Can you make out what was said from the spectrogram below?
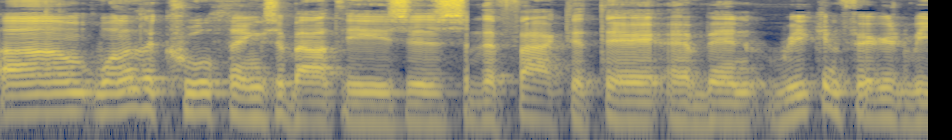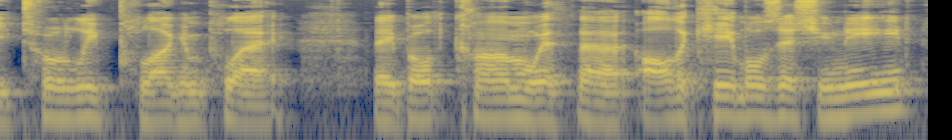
Um, one of the cool things about these is the fact that they have been reconfigured to be totally plug and play. They both come with uh, all the cables that you need,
